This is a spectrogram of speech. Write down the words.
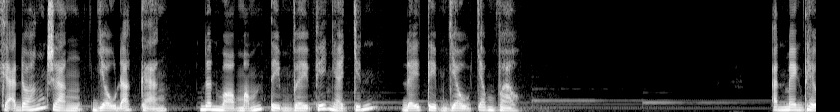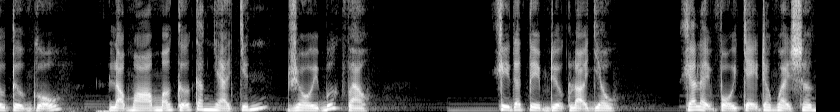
Khả đoán rằng dầu đã cạn nên mò mẫm tìm về phía nhà chính để tìm dầu châm vào. Anh men theo tường gỗ Lọ mọ mở cửa căn nhà chính Rồi bước vào Khi đã tìm được lọ dầu Khả lại vội chạy ra ngoài sân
